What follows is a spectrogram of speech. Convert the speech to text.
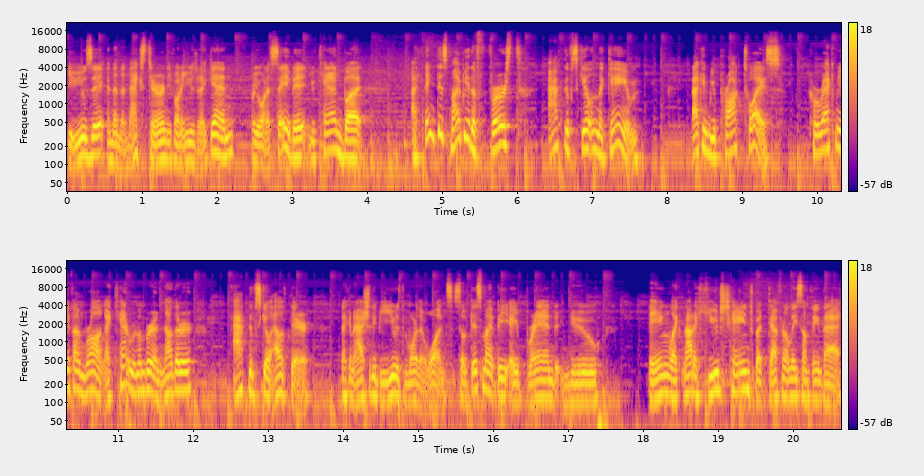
you use it, and then the next turn, if you want to use it again, or you want to save it, you can, but I think this might be the first active skill in the game that can be proc twice. Correct me if I'm wrong, I can't remember another active skill out there that can actually be used more than once. So this might be a brand new thing, like not a huge change, but definitely something that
